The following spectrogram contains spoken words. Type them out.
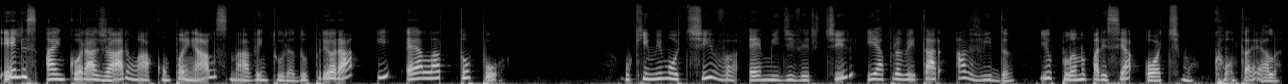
Eles a encorajaram a acompanhá-los na aventura do Priorá e ela topou. O que me motiva é me divertir e aproveitar a vida, e o plano parecia ótimo, conta ela.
